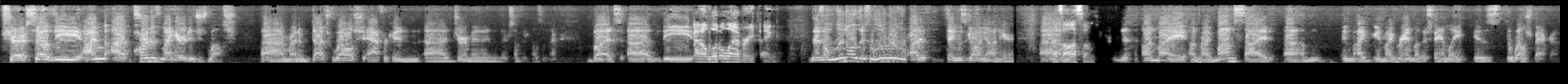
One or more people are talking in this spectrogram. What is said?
Sure. So the I'm uh, part of my heritage is Welsh. Um, I'm Dutch, Welsh, African, uh, German, and there's something else in there. But uh, the Got a little everything. there's a little there's a little bit of a lot of things going on here. Um, That's awesome. On my on my mom's side, um, in my in my grandmother's family is the Welsh background,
